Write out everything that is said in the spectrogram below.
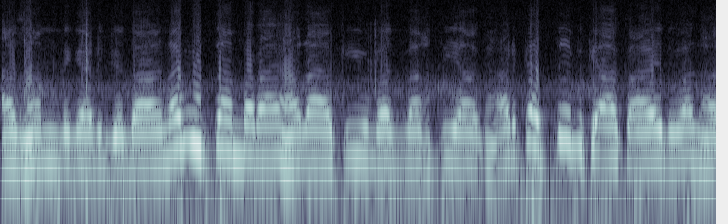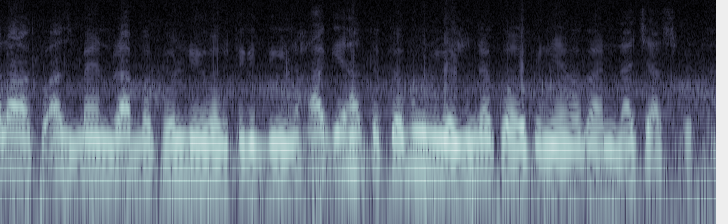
از ہم دیگر جدا نہ نبوتا برای حلاکی و بدبختی آکھ حرکت تب کے عقائد ود حلاک از بین رب کلی وقت کی دین حقی حتی قبول لیجنکو اکنی مگا نچس بتا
